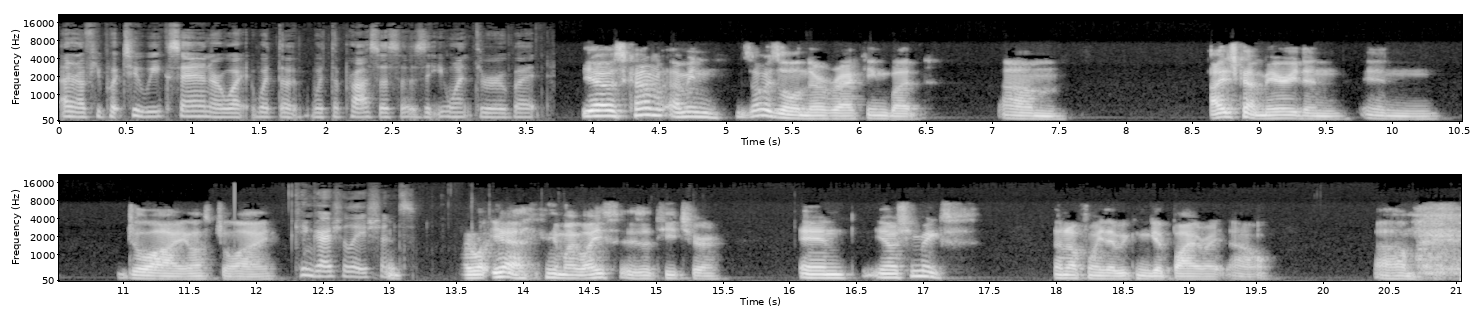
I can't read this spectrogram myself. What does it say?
I don't know if you put two weeks in or what what the what the process was that you went through but yeah it was kind of I mean it's always a little nerve wracking but um I just got married in in July last July congratulations my, yeah, my wife is a teacher, and you know she makes enough money that we can get by right now. Um,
